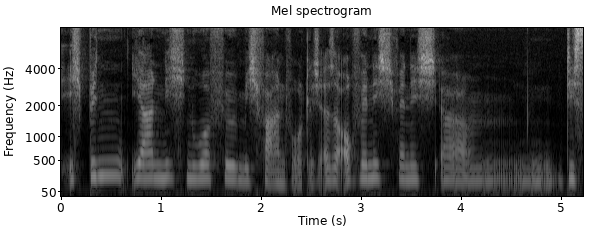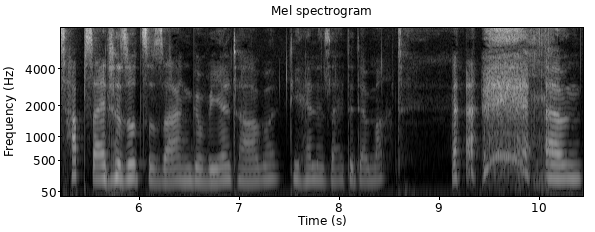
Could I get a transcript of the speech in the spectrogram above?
ich bin ja nicht nur für mich verantwortlich. Also auch wenn ich, wenn ich ähm, die Subseite sozusagen gewählt habe, die helle Seite der Macht, ähm,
